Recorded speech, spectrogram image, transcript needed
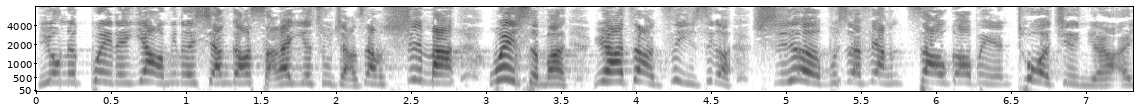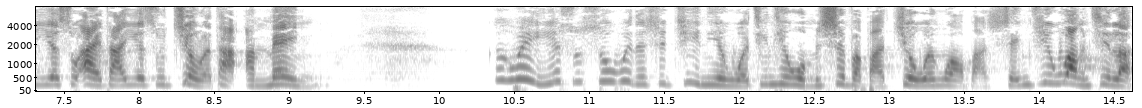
用那贵的要命的香膏洒在耶稣脚上，是吗？为什么？因为他知道自己是个十恶不赦、非常糟糕、被人唾弃的女人，而耶稣爱他，耶稣救了他。阿门。各位，耶稣说为的是纪念我。今天我们是否把救恩忘，把神迹忘记了？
